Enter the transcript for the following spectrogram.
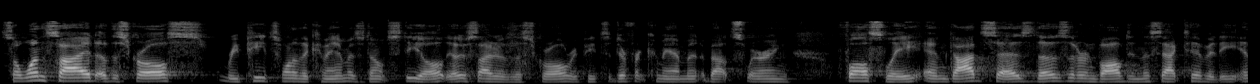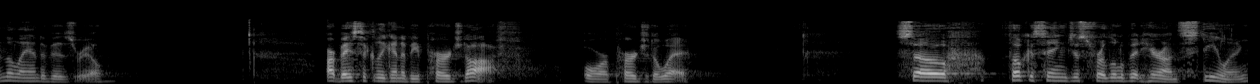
So one side of the scroll repeats one of the commandments, don't steal. The other side of the scroll repeats a different commandment about swearing falsely. And God says those that are involved in this activity in the land of Israel, are basically going to be purged off or purged away. So focusing just for a little bit here on stealing.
